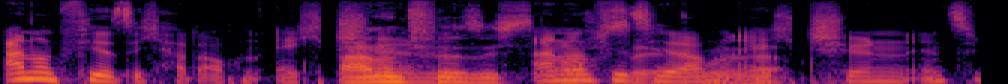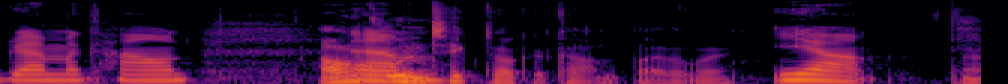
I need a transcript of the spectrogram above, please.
An und für sich hat auch einen echt An schönen. und für sich An auch und für sich hat auch cool, einen ja. echt schönen Instagram-Account. Auch einen Ähm, coolen TikTok-Account, by the way. Ja. Ja.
